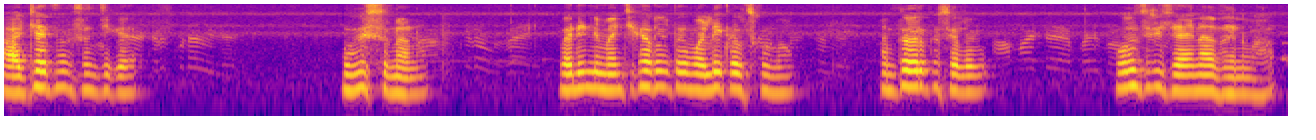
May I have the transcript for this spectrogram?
ఆధ్యాత్మిక సంచిక ముగిస్తున్నాను. మరిన్ని మంచి కథలతో మళ్ళీ కలుసుకుందాం. అంతవరకు సెలవు. ఓం శ్రీ సాయినాథ నమః.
